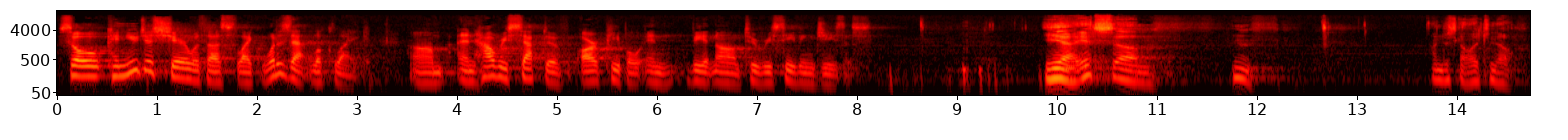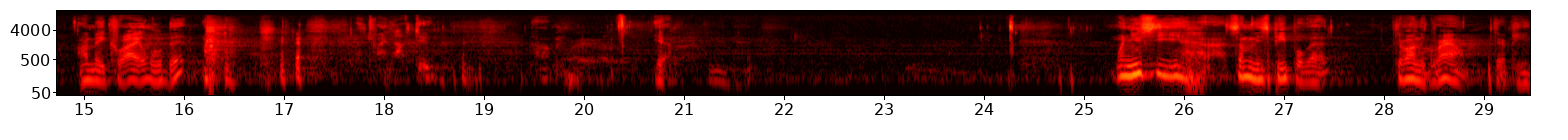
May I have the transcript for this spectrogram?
So, can you just share with us, like, what does that look like? Um, and how receptive are people in Vietnam to receiving Jesus? Yeah, it's. Um, hmm. I'm just going to let you know. I may cry a little bit. I try not to. Um, yeah. When you see uh, some of these people that they're on the ground, they're being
